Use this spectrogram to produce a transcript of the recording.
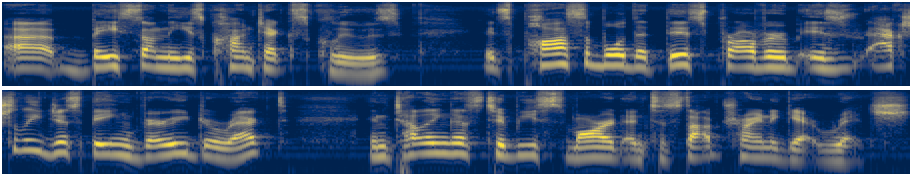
uh, based on these context clues, it's possible that this proverb is actually just being very direct in telling us to be smart and to stop trying to get rich.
